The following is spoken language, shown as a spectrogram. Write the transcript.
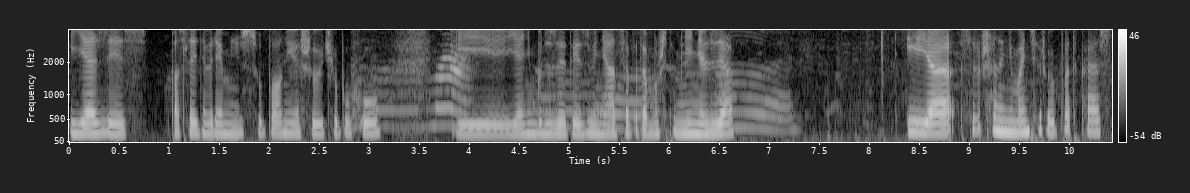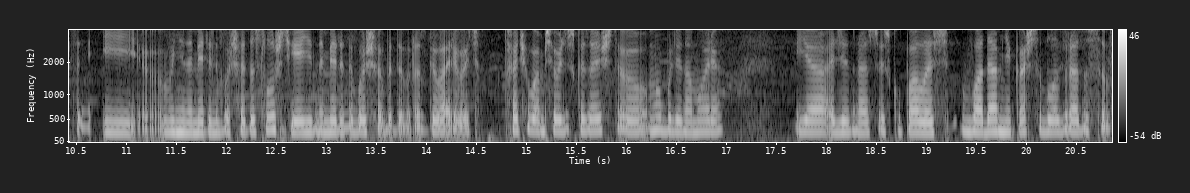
Я здесь в последнее время несу полнейшую чепуху, и я не буду за это извиняться, потому что мне нельзя. И я совершенно не монтирую подкасты, и вы не намерены больше это слушать, и я не намерена больше об этом разговаривать. Хочу вам сегодня сказать, что мы были на море. Я один раз искупалась. Вода, мне кажется, была градусов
